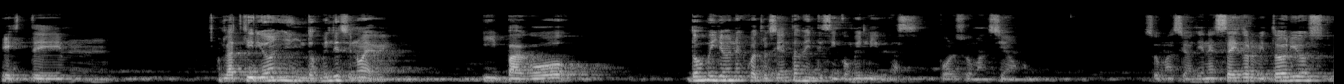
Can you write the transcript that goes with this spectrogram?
Este, mm, la adquirió en 2019 y pagó 2.425.000 libras por su mansión. Su mansión tiene 6 dormitorios,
